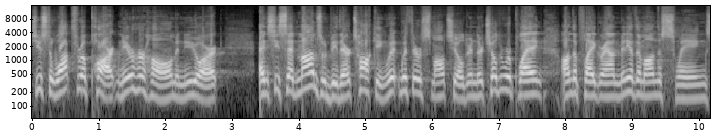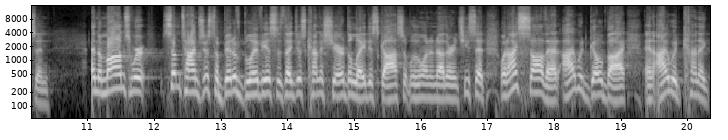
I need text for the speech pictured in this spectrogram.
she used to walk through a park near her home in New York and she said moms would be there talking with, with, their small children. Their children were playing on the playground, many of them on the swings. And, And the moms were sometimes just a bit oblivious as they just kind of shared the latest gossip with one another. And she said, when I saw that, I would go by and I would kind of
